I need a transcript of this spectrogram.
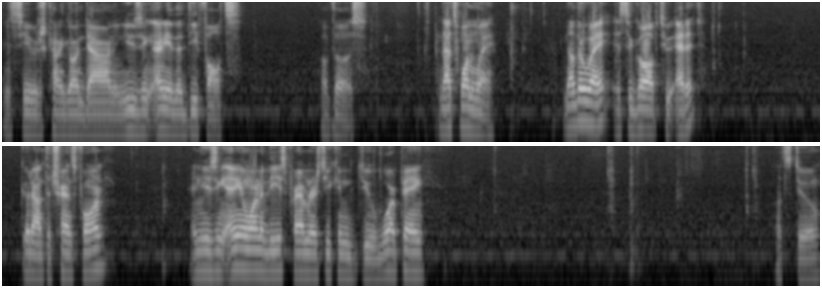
You can see we're just kind of going down and using any of the defaults of those. That's one way. Another way is to go up to edit, go down to transform, and using any one of these parameters, you can do warping. Let's do,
